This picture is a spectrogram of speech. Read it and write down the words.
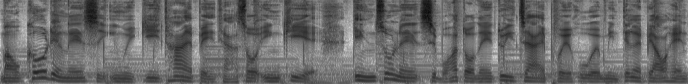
冇可能呢是因为其他的病痛所引起的，因此呢是无法度呢对这皮肤的面顶的表现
